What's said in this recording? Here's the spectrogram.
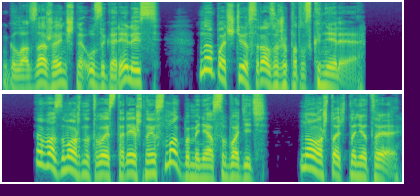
Глаза женщины У загорелись, но почти сразу же потускнели. «Возможно, твой старейшина и смог бы меня освободить, но уж точно не ты».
